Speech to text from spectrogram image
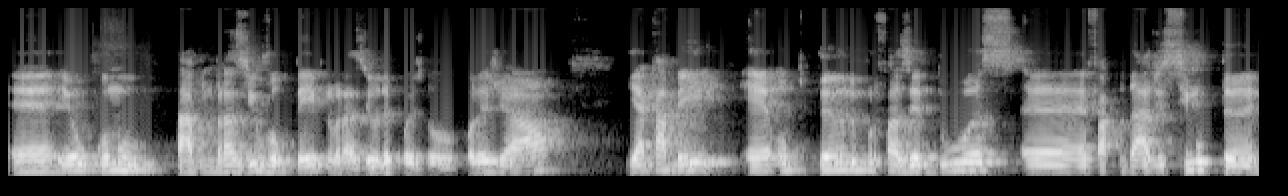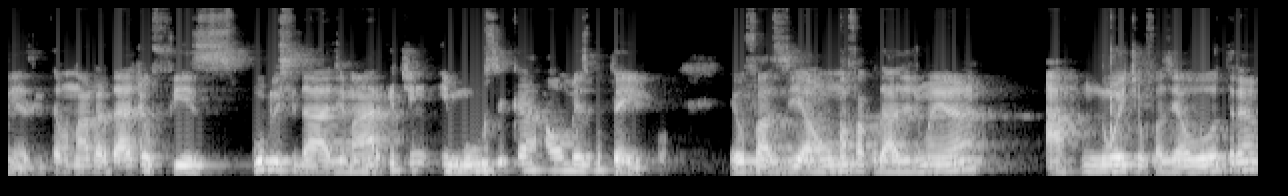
É, eu, como estava no Brasil, voltei para o Brasil depois do colegial e acabei é, optando por fazer duas é, faculdades simultâneas. Então, na verdade, eu fiz publicidade, marketing e música ao mesmo tempo. Eu fazia uma faculdade de manhã, à noite eu fazia outra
